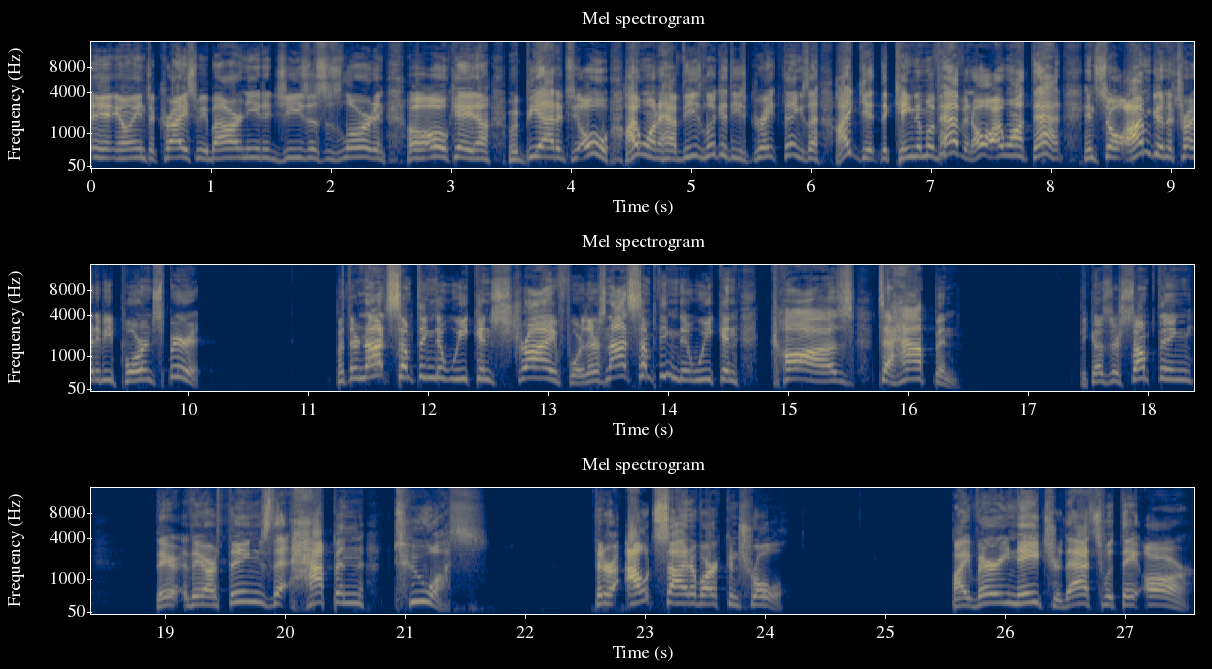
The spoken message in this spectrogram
you know, into Christ, we bow our knee to Jesus as Lord, and oh, okay, now we beatitude. Oh, I want to have these. Look at these great things. I, I get the kingdom of heaven. Oh, I want that. And so I'm going to try to be poor in spirit. But they're not something that we can strive for. There's not something that we can cause to happen. Because there's something they, they are things that happen to us that are outside of our control. By very nature, that's what they are.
